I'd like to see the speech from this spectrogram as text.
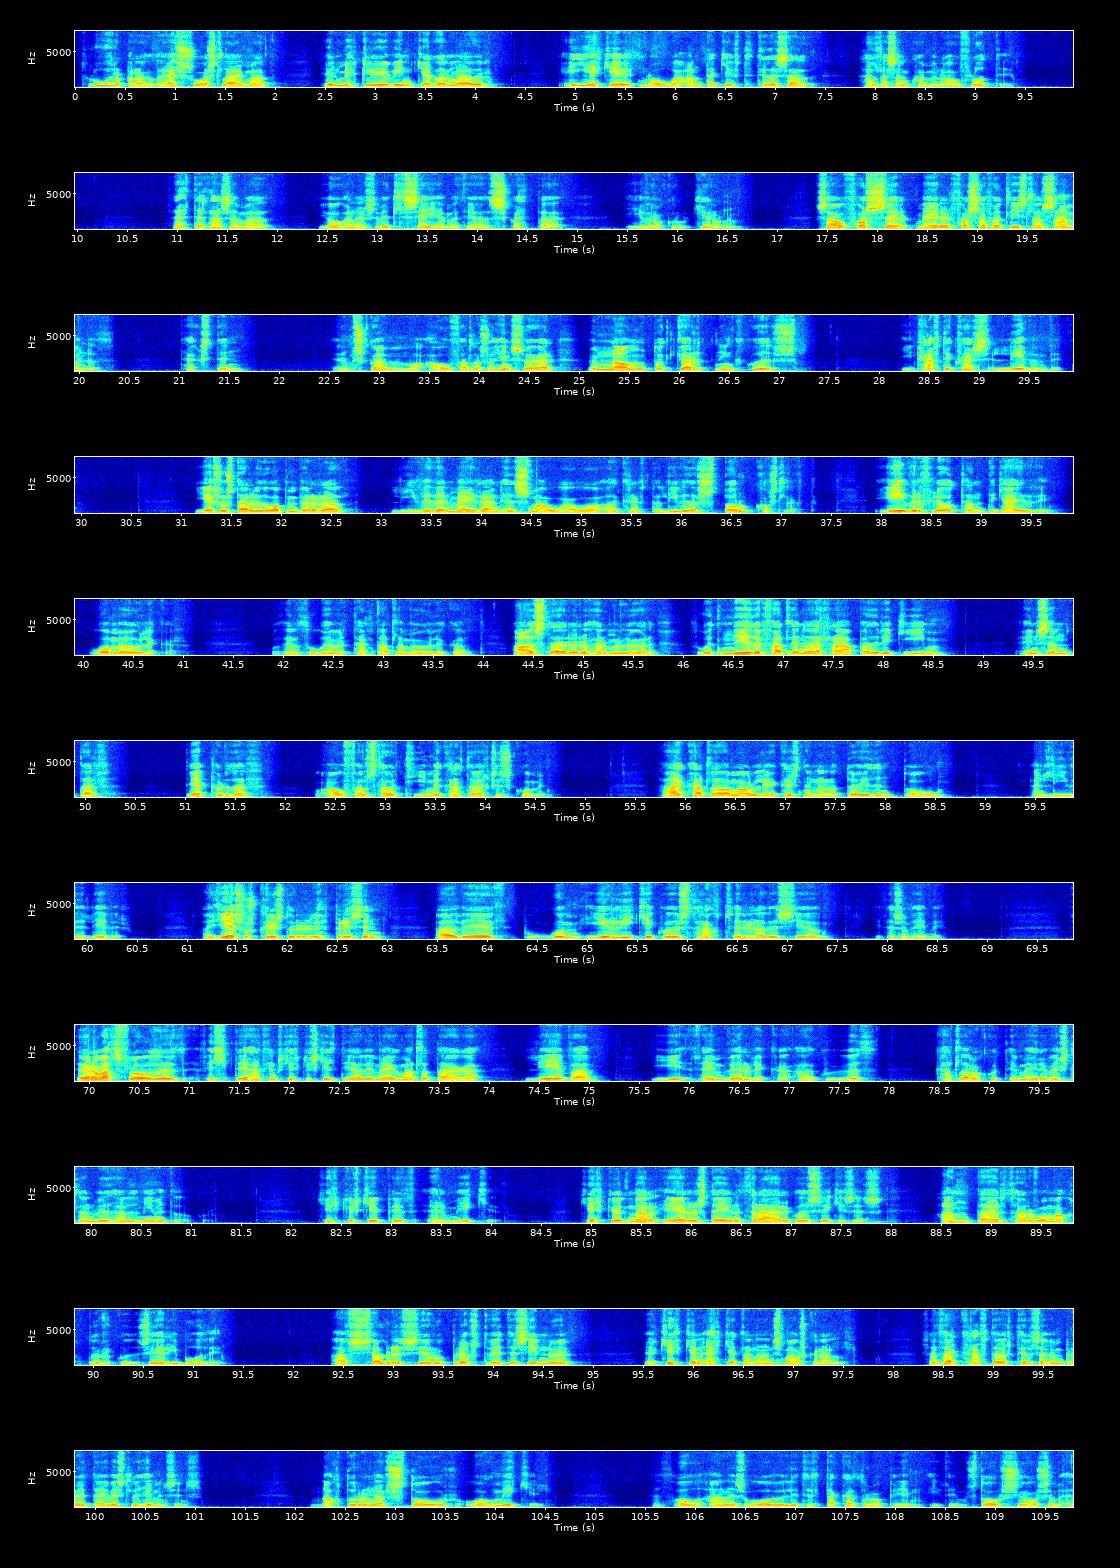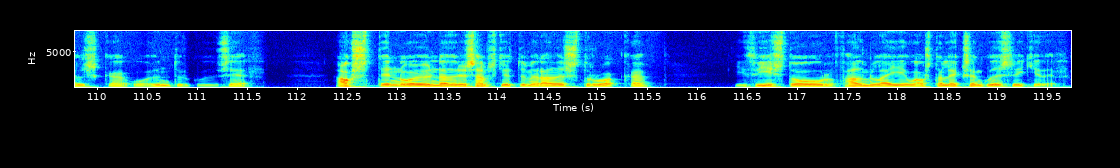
trúarbragða er svo slæm að einn mikli vingerðarmæður eigi ekki nóga andagift til þess að halda samkvæmunu á floti. Þetta er það sem að Jóhannes vill segja með því að skvetta yfir okkur úr kérónum. Sá foss er meir en fossaföll Íslands saminuð. Tekstinn er um skömm og áfalla svo hins vegar um nánd og gjörning Guðs. Í krafti hvers lifum við. Jésús starfið ofinberar að lífið er meira en hefð smáa og aðkrefta. Lífið er stórkostlegt, yfirfljótandi gæði og möguleikar. Og þegar þú hefur tæmt alla möguleika, aðstæður eru hörmulegar, þú ert niðurfallin eða rapaður í gím, einsemdar, depurðar, og áfalst þá er tími kraftaverksins komin. Það er kallað á máli kristninar að dauðin dó en lífið lifir. Að Jésús Kristur er upprinsinn að við búum í ríkigvöðus þrátt fyrir að við séum í þessum heimi. Þegar að vatsflóðið fyldi Hallgrímskirkju skildi að við megum alladaga lifa í þeim veruleika að Guð kallar okkur til meiri veistlu en við höfðum ímyndið okkur. Kirkjurskipið er mikið. Kirkjurnar eru stein þræri Guðsríkisins. Anda er þörf og máttur Guðs er í bóði. Af sjálfur sér og brjóstviti sínu er kirkjan ekkert annað en smáskrall sem þar kraftaverk til þess að umbreyta í vestlu himinsins. Náttúrun er stór og mikil en þó aðeins ofuli til daggardrópi í þeim stór sjó sem elska og undur Guðs er Ástinn og unaður í samskiptum er aðeins stróka í því stór, faðmlægi og ástaleg sem Guðsríkið er.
